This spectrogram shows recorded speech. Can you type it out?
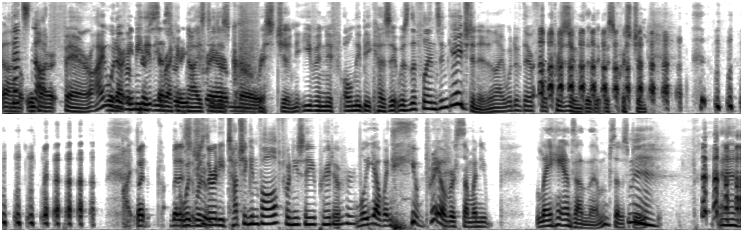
Uh, That's with not our- fair. I would have immediately recognized it as mode. Christian, even if only because it was the Flynns engaged in it, and I would have therefore presumed that it was Christian. I- But but it's was, was there any touching involved when you say you prayed over? Well, yeah, when you pray over someone, you lay hands on them, so to speak. Eh.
